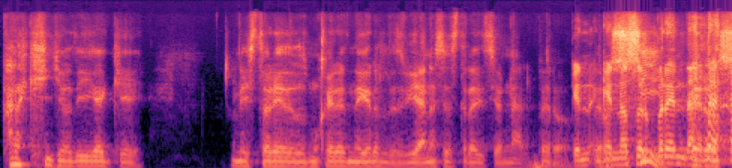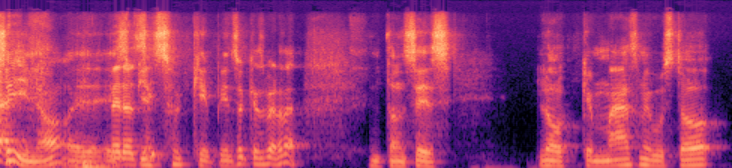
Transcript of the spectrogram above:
para que yo diga que una historia de dos mujeres negras lesbianas es tradicional, pero... Que no- pero que no sí, sorprenda. Pero sí, ¿no? Eh, es- Pero sí. pienso, que, pienso que es verdad. Entonces, lo que más me gustó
